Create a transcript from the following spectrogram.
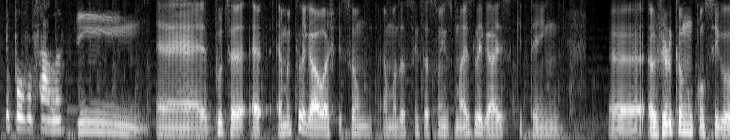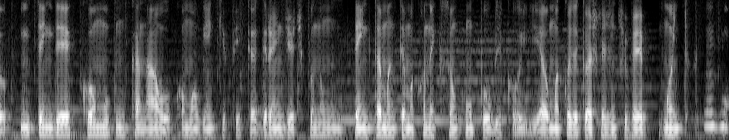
Que, o povo fala? Sim, é, putz, é, é, é muito legal, acho que são, é uma das sensações mais legais que tem. É, eu juro que eu não consigo entender como um canal ou como alguém que fica grande, tipo, não tenta manter uma conexão com o público. E é uma coisa que eu acho que a gente vê muito. Uhum.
